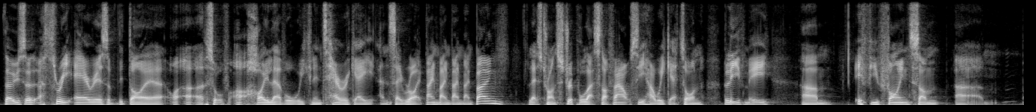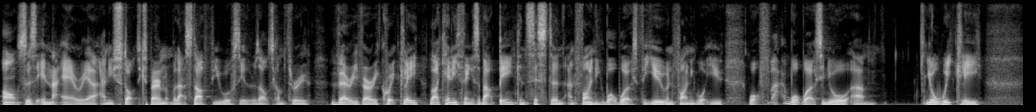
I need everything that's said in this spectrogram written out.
those are, are, three areas of the diet at a sort of a high level we can interrogate and say, right, bang, bang, bang, bang, bang. Let's try and strip all that stuff out, see how we get on. Believe me, um, if you find some um, answers in that area and you start to experiment with that stuff, you will see the results come through very, very quickly. Like anything, it's about being consistent and finding what works for you and finding what you what what works in your um, your weekly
